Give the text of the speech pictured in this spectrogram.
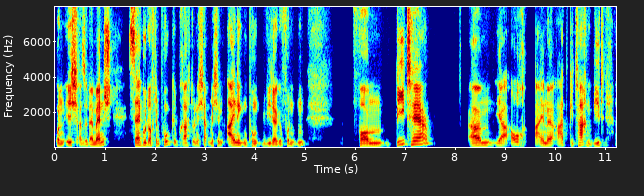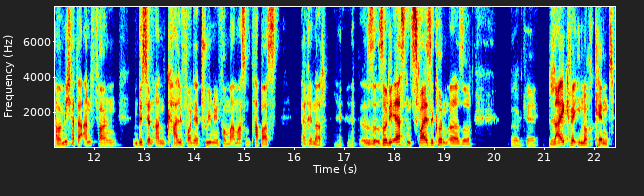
und ich, also der Mensch, sehr gut auf den Punkt gebracht und ich habe mich in einigen Punkten wiedergefunden. Vom Beat her, ähm, ja, auch eine Art Gitarrenbeat, aber mich hat der Anfang ein bisschen an California Dreaming von Mamas und Papas erinnert. So, so die ersten zwei Sekunden oder so. Okay. Like, wer ihn noch kennt.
